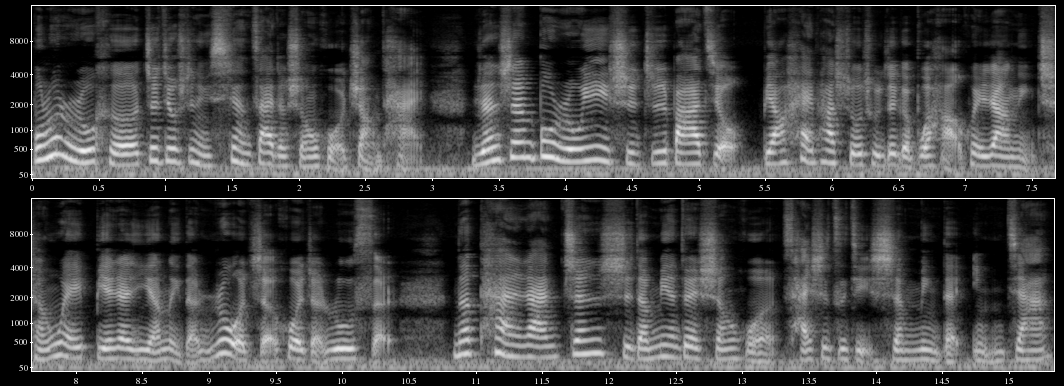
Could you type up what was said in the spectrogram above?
不论如何，这就是你现在的生活状态。人生不如意十之八九，不要害怕说出这个不好，会让你成为别人眼里的弱者或者 loser。”那坦然真实的面对生活，才是自己生命的赢家。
